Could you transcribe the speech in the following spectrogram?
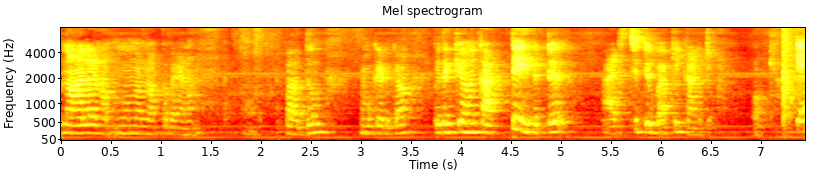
നാലെണ്ണം മൂന്നെണ്ണം ഒക്കെ വേണം. അപ്പൊ അതും നമുക്ക് എടുക്കാം. അപ്പൊ ഇതൊക്കെ ഒന്ന് കട്ട് ചെയ്തിട്ട് അരച്ചിട്ട് ബാക്കി കാണിക്കാം. ഓക്കെ. ഓക്കെ.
